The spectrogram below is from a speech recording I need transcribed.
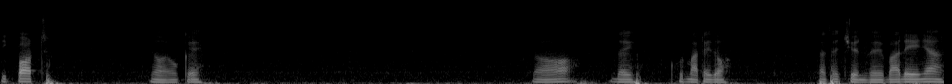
Export rồi ok. Đó đây khuôn mặt đây rồi. Ta sẽ chuyển về 3D nhá.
